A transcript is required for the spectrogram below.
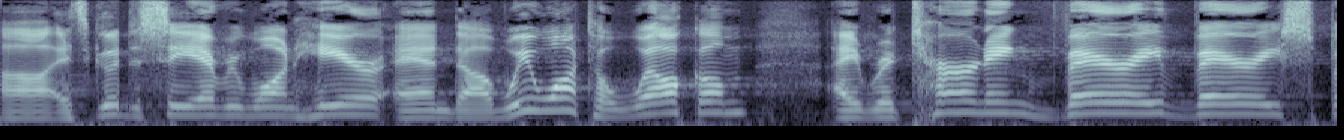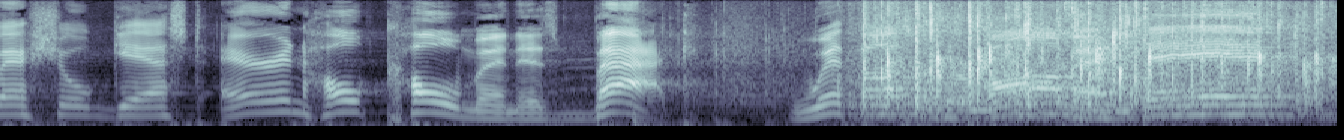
Uh, it's good to see everyone here, and uh, we want to welcome a returning, very, very special guest. Erin Hope Coleman is back with us with her mom and dad.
